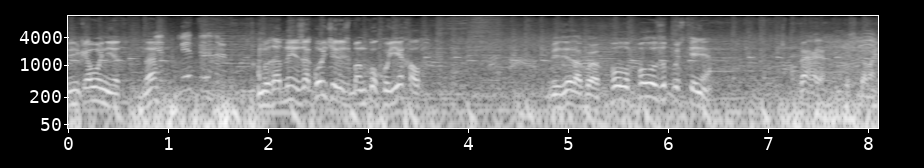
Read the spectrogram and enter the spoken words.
И никого нет, да? Ветрено. Выходные закончились, Бангкок уехал. Везде такое полу полузапустение. Поехали, пусть домой.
